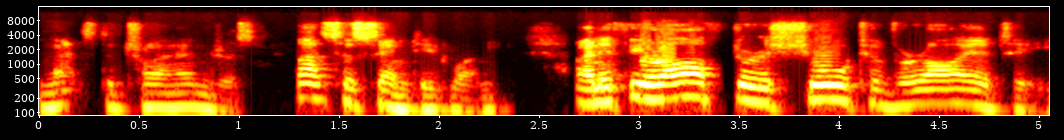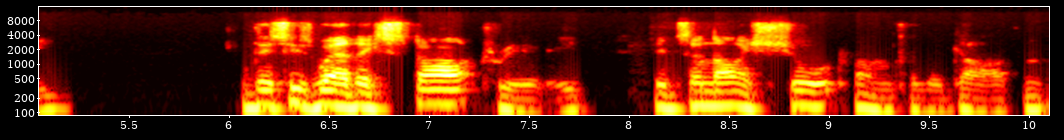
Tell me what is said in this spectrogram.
and that's the triandrus. That's a scented one. And if you're after a shorter variety, this is where they start really. It's a nice short one for the garden.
